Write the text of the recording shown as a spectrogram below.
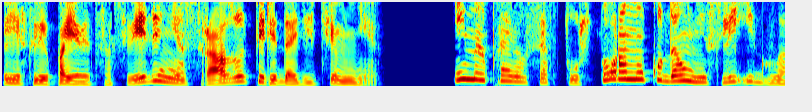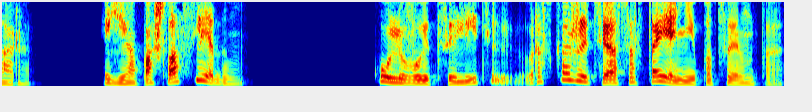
Если появятся сведения, сразу передадите мне». И направился в ту сторону, куда унесли Иглара. Я пошла следом. «Коль вы целитель, расскажите о состоянии пациента»,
